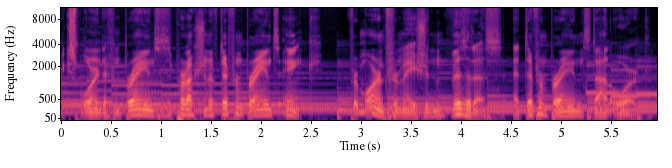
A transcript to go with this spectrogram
Exploring Different Brains is a production of Different Brains, Inc. For more information, visit us at differentbrains.org.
